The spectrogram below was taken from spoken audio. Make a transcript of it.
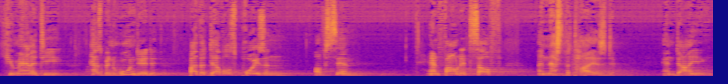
humanity has been wounded by the devil's poison of sin and found itself anesthetized and dying.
